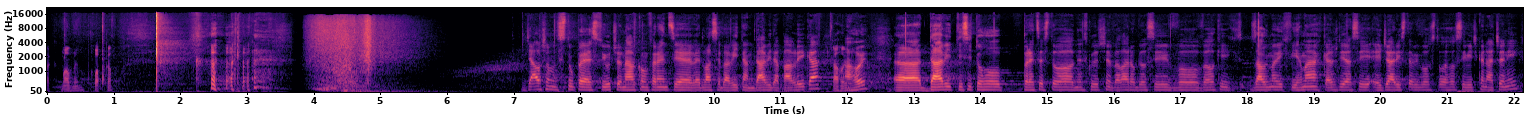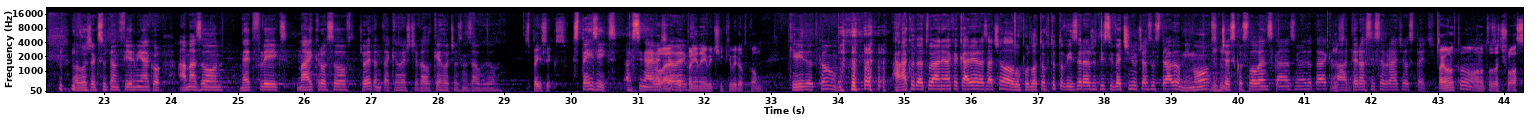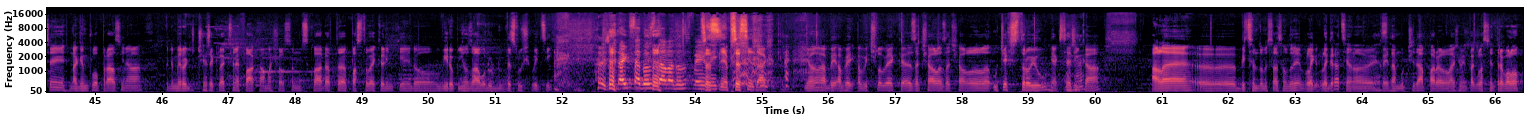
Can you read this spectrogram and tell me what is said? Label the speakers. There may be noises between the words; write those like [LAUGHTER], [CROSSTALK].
Speaker 1: Tak mávnem, klapka.
Speaker 2: V ďalšom vstupe z Future Now konferencie vedľa seba vítam Davida Pavlíka.
Speaker 1: Ahoj.
Speaker 2: Ahoj. Uh, David, ty si toho precestoval neskutočne veľa, robil si v veľkých zaujímavých firmách, každý asi HRista by bol z tvojho CVčka nadšený, [LAUGHS] lebo však sú tam firmy ako Amazon, Netflix, Microsoft, čo je tam takého ešte veľkého, čo som zabudol?
Speaker 1: SpaceX,
Speaker 2: SpaceX, asi najväčšia
Speaker 1: ale
Speaker 2: vec.
Speaker 1: úplně největší kiwi.com.
Speaker 2: Kiwi.com. [LAUGHS] A ako tá tvoja nejaká kariéra začala? Lebo podľa tohto to vyzerá, že ty si väčšinu času strávil mimo, z Československa, nazvime to tak, a
Speaker 1: Jasne.
Speaker 2: teraz si sa vrátil späť.
Speaker 1: Tak ono to, ono to začalo asi na Gimplu o prázdninách, kdy mi rodiče řekli, ať se neflákám a šel jsem skládat eh, plastové kelímky do výrobního závodu ve Slušovicích. [LAUGHS]
Speaker 2: že tak sa dostáva do SpaceX.
Speaker 1: Přesně, přesně tak. Jo, aby, aby, aby člověk eh, začal, začal u těch strojů, jak se říká, ale uh, byť jsem to myslel samozřejmě v legraci, no, jako je tam určitá paralela, že mi pak vlastně trvalo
